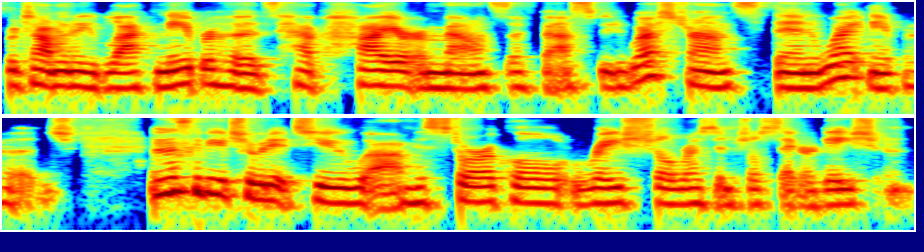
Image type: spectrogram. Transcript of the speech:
predominantly Black neighborhoods have higher amounts of fast food restaurants than white neighborhoods. And this can be attributed to um, historical, racial, residential segregation.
